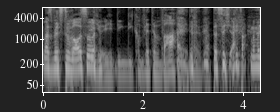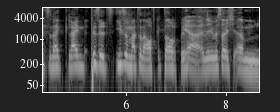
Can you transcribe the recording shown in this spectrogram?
Was willst du rausholen? Ich, die, die, komplette Wahrheit einfach. Dass ich einfach nur mit so einer kleinen Pizzels-Isomatte da aufgetaucht bin. Ja, also ihr müsst euch, ähm,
